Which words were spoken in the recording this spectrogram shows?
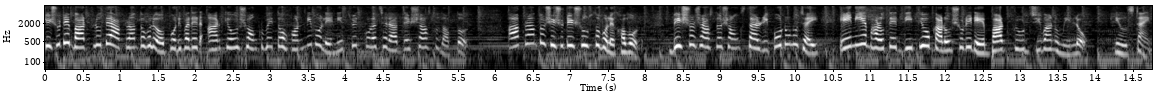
শিশুটি বার্ড ফ্লুতে আক্রান্ত হলেও পরিবারের আর কেউ সংক্রমিত হননি বলে নিশ্চিত করেছে রাজ্যের স্বাস্থ্য দপ্তর। আক্রান্ত শিশুটি সুস্থ বলে খবর। বিশ্ব স্বাস্থ্য সংস্থার রিপোর্ট অনুযায়ী এ নিয়ে ভারতের দ্বিতীয় কারও শরীরে বার্ড ফ্লুর জীবাণু মিলল। News time.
